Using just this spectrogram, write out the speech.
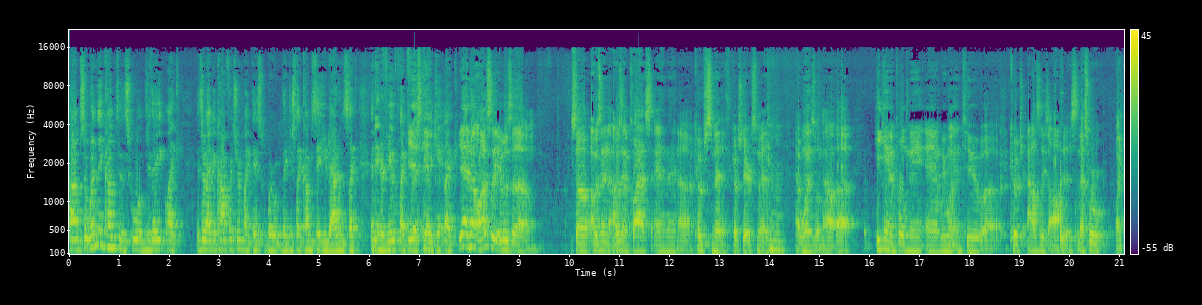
Um, so when they come to the school, do they like? Is there like a conference room like this where they just like come sit you down and it's like an interview, like for Yeah. a scary kid? Like, Yeah, no, honestly, it was. Um, so I was in I was in a class, and then uh, Coach Smith, Coach Derek Smith at Winsville now, uh, he came and pulled me, and we went into uh, Coach Owsley's office, and that's where like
